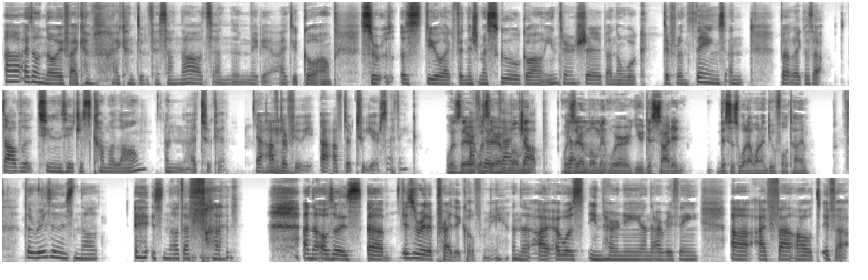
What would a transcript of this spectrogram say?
uh, I don't know if I can I can do this or not, and maybe I did go on, so, uh, still like finish my school, go on internship, and work different things, and but like the, the opportunity just come along, and I took it. Yeah, after a few uh, after two years, I think. Was there was there a moment job, was yeah. there a moment where you decided this is what I want to do full time? the reason is not it's not that fun and also it's um it's really practical for me and uh, i i was interning and everything uh i found out if i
